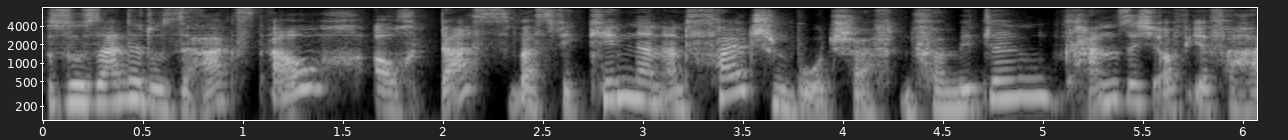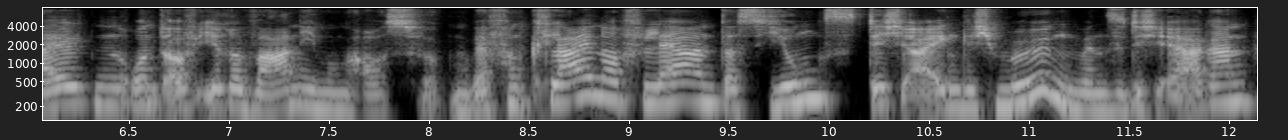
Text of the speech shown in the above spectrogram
Susanne, du sagst auch, auch das, was wir Kindern an falschen Botschaften vermitteln, kann sich auf ihr Verhalten und auf ihre Wahrnehmung auswirken. Wer von klein auf lernt, dass Jungs dich eigentlich mögen, wenn sie dich ärgern,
